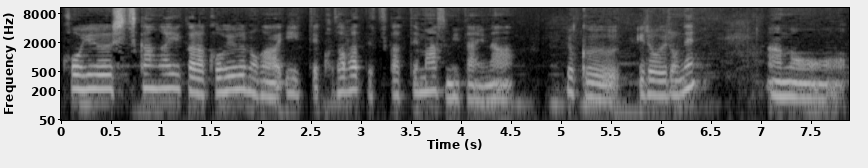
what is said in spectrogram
こういう質感がいいからこういうのがいいってこだわって使ってますみたいな、よくいろいろね、あの、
